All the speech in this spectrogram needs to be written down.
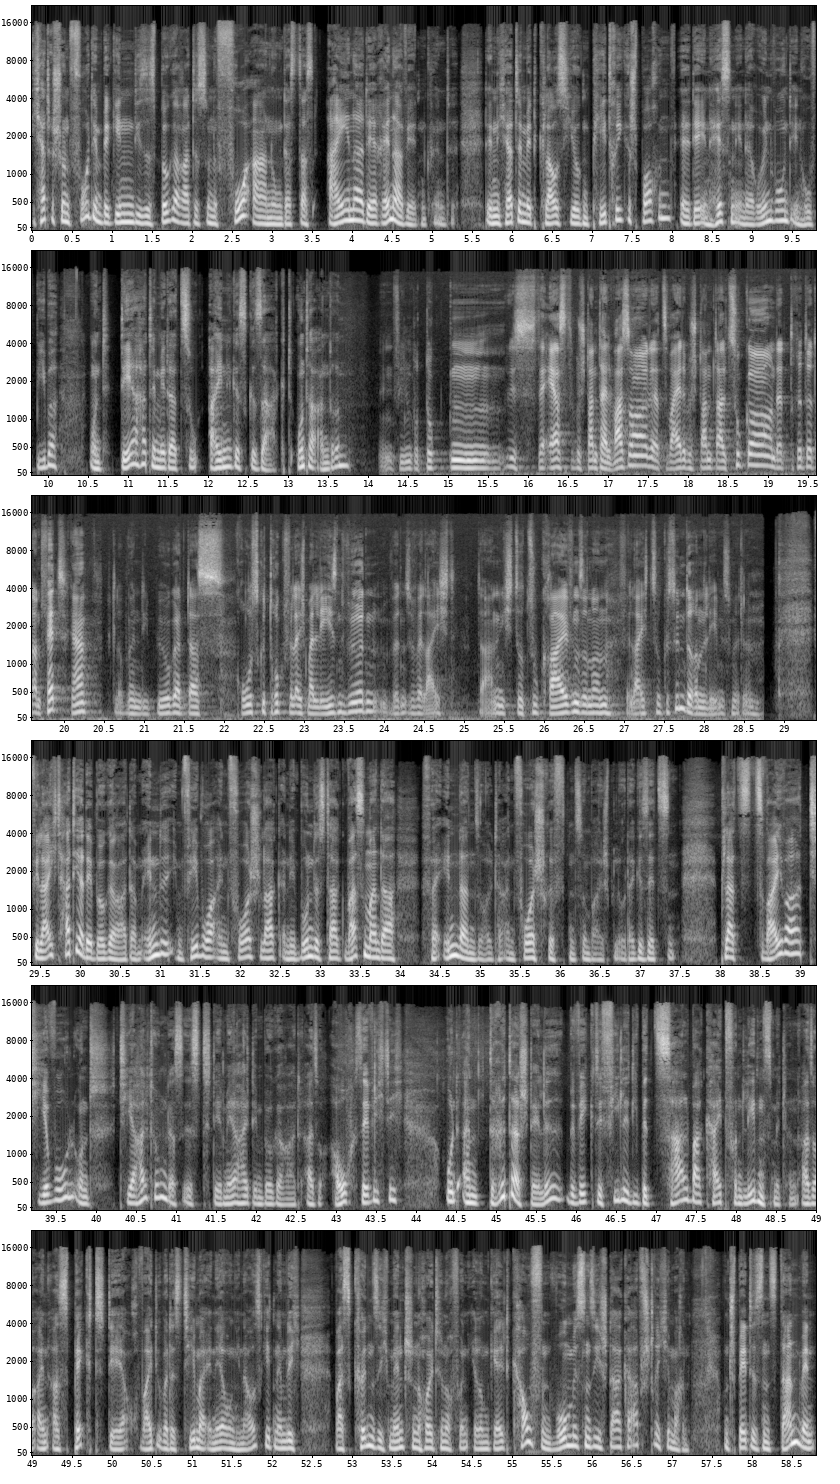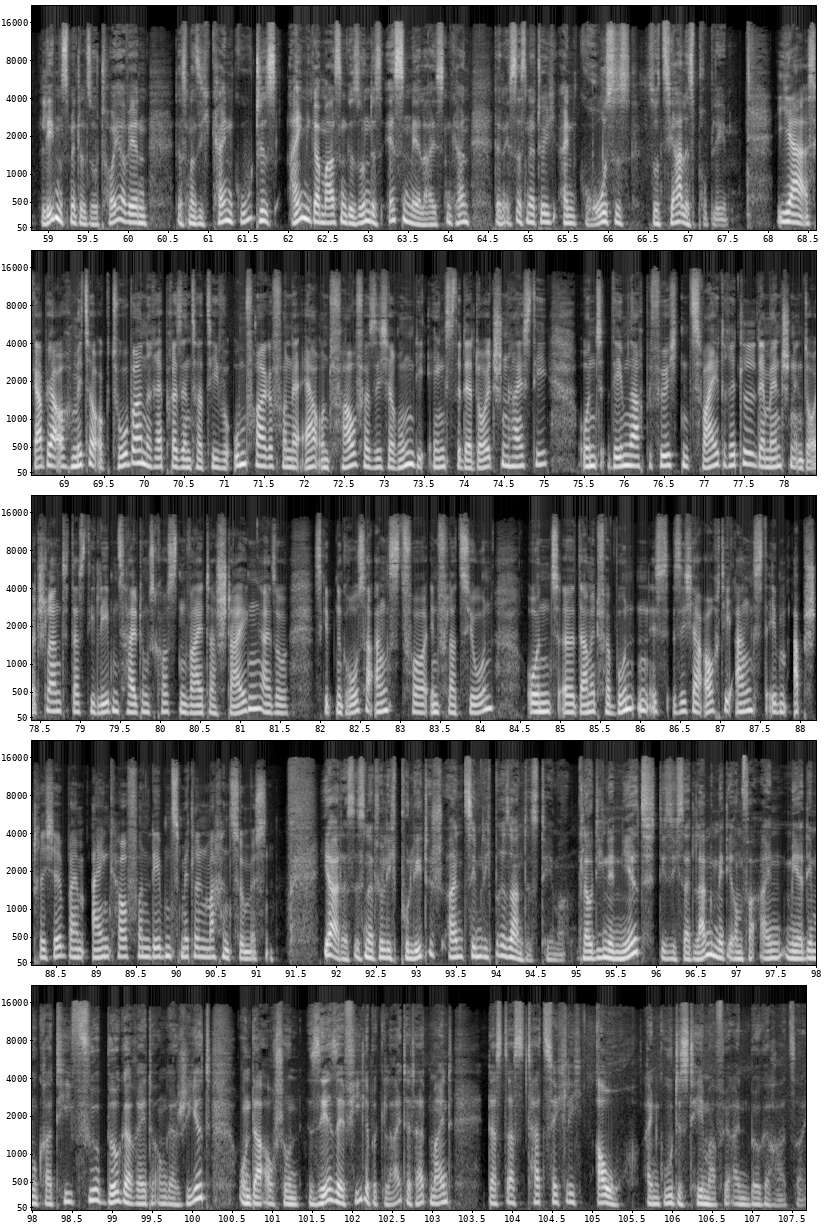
Ich hatte schon vor dem Beginn dieses Bürgerrates so eine Vorahnung, dass das einer der Renner werden könnte. Denn ich hatte mit Klaus-Jürgen Petri gesprochen, äh, der in Hessen in der Rhön wohnt, in Hofbiber, und der hatte mir dazu einiges gesagt. Unter anderem In vielen Produkten ist der erste Bestandteil Wasser, der zweite Bestandteil Zucker und der dritte dann Fett. Ich glaube, wenn die Bürger das großgedruckt vielleicht mal lesen würden, würden sie vielleicht da nicht so zugreifen, sondern vielleicht zu gesünderen Lebensmitteln. Vielleicht hat ja der Bürgerrat am Ende im Februar einen Vorschlag an den Bundestag, was man da verändern sollte, an Vorschriften zum Beispiel oder Gesetzen. Platz zwei war Tierwohl und Tierhaltung. Das ist der Mehrheit im Bürgerrat also auch sehr wichtig. Und an dritter Stelle bewegte viele die Bezahlbarkeit von Lebensmitteln, also ein Aspekt, der ja auch weit über das Thema Ernährung hinausgeht, nämlich was können sich Menschen heute noch von ihrem Geld kaufen, wo müssen sie starke Abstriche machen. Und spätestens dann, wenn Lebensmittel so teuer werden, dass man sich kein gutes, einigermaßen gesundes Essen mehr leisten kann, dann ist das natürlich ein großes soziales Problem. Ja, es gab ja auch Mitte Oktober eine repräsentative Umfrage von der R&V-Versicherung, die Ängste der Deutschen heißt die, und demnach befürchten zwei Drittel der Menschen in Deutschland, dass die Lebenshaltungskosten weiter steigen. Also es gibt eine große Angst vor Inflation und äh, damit verbunden ist sicher auch die Angst, eben Abstriche beim Einkauf von Lebensmitteln machen zu müssen. Ja, das ist natürlich politisch ein ziemlich brisantes Thema. Claudine Niert, die sich seit langem mit ihrem Verein Mehr Demokratie für Bürgerräte engagiert und da auch schon sehr, sehr viele begleitet hat, meint, dass das tatsächlich auch ein gutes Thema für einen Bürgerrat sei.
